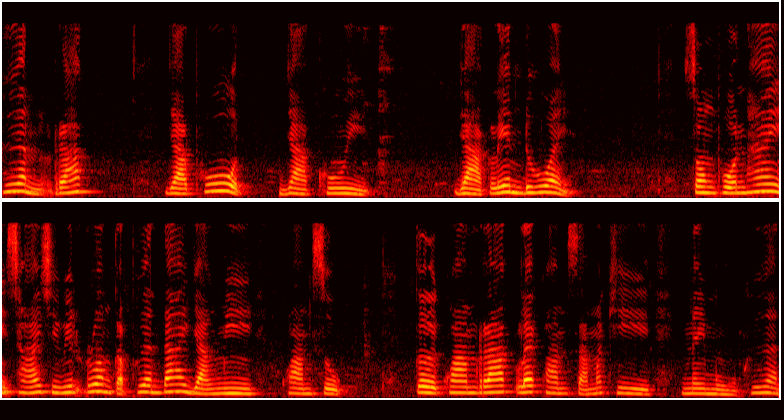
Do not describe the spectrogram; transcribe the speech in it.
พื่อนๆรัก อยากพูด อยากคุย อยากเล่นด้วย ส่งผลให้ใช้ชีวิตร่วมกับเพื่อนได้อย่างมีความสุข เกิดความรักและความสามัคคีในหมู่เพื่อน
